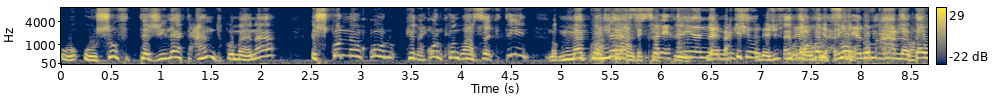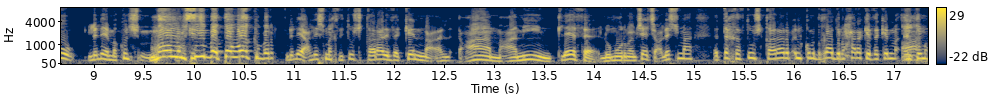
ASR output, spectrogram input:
و- وشوف التسجيلات عندكم هنا إيش كنا نقولوا كي تقول كنتوا. ساكتين. ما- ما كناش خلينا ما نمشيو- انت. قلت صوتكم أعلى. تو. لا لا ما كنتش ما هو المصيبه تو أكبر. لا لا علاش ما خذيتوش قرار إذا كان عام عامين ثلاثة الأمور ما مشاتش. علاش ما اتخذتوش قرار بأنكم تغادروا الحركة إذا كان ما آه. أنتم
